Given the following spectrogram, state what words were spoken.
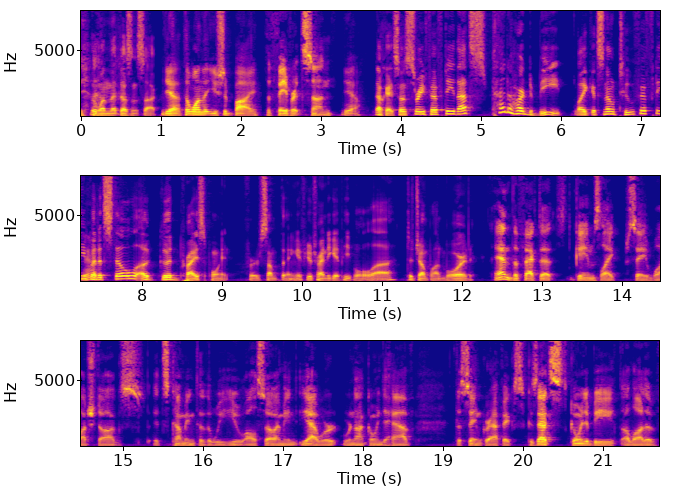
the one that doesn't suck. Yeah, the one that you should buy. The favorite son. Yeah. Okay, so it's three fifty. That's kind of hard to beat. Like it's no two fifty, Yeah. but it's still a good price point for something if you're trying to get people uh, to jump on board. And the fact that games like, say, Watch Dogs, it's coming to the Wii U also. I mean, yeah, we're we're not going to have the same graphics because that's going to be a lot of.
